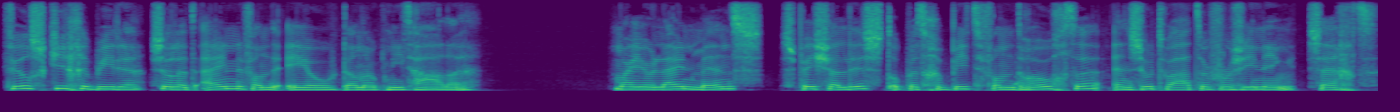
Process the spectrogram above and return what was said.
Veel skigebieden zullen het einde van de eeuw dan ook niet halen. Marjolein Mens, specialist op het gebied van droogte en zoetwatervoorziening, zegt:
